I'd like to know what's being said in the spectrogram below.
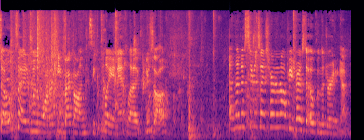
so excited when the water came back on because he could play in it like you saw. And then as soon as I turn it off, he tries to open the drain again.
